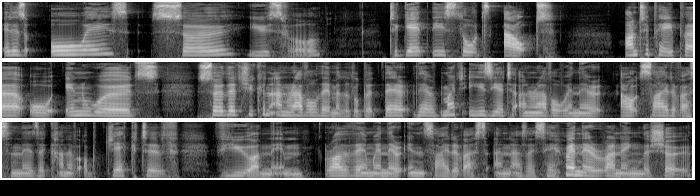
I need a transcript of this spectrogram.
It is always so useful to get these thoughts out onto paper or in words so that you can unravel them a little bit. They're, they're much easier to unravel when they're outside of us and there's a kind of objective view on them rather than when they're inside of us and, as I say, when they're running the show.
